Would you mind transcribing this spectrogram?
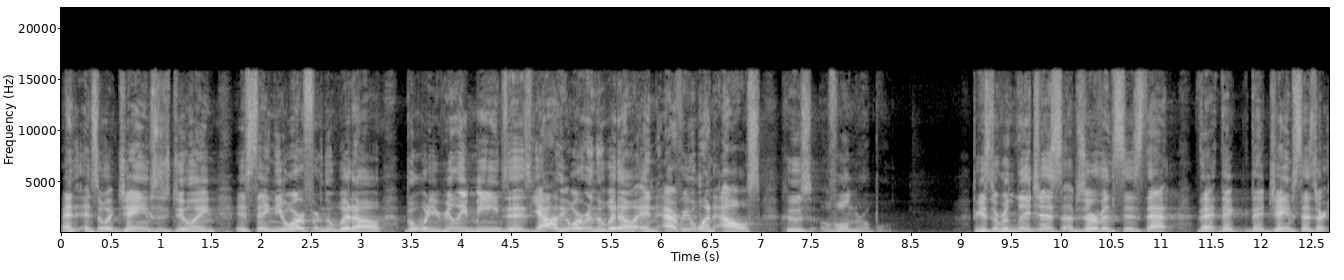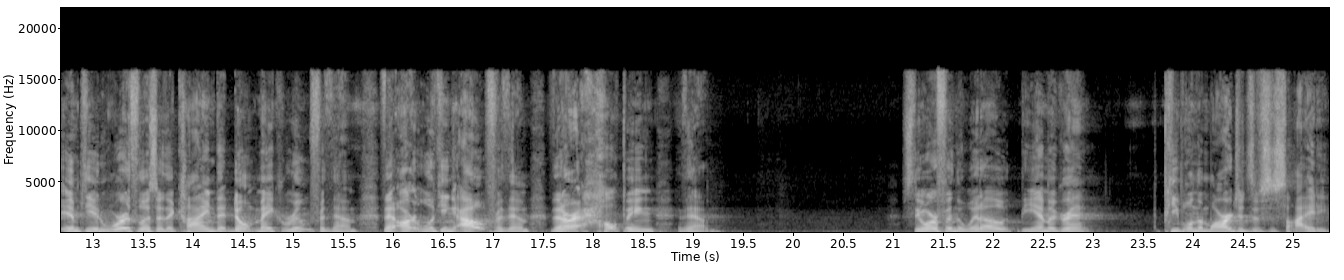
And, and so, what James is doing is saying the orphan and the widow, but what he really means is, yeah, the orphan and the widow and everyone else who's vulnerable. Because the religious observances that, that, that, that, James says are empty and worthless are the kind that don't make room for them, that aren't looking out for them, that aren't helping them. It's the orphan, the widow, the immigrant, the people on the margins of society.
